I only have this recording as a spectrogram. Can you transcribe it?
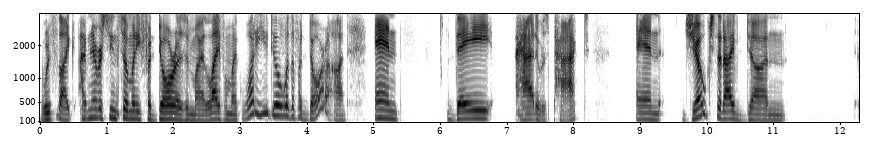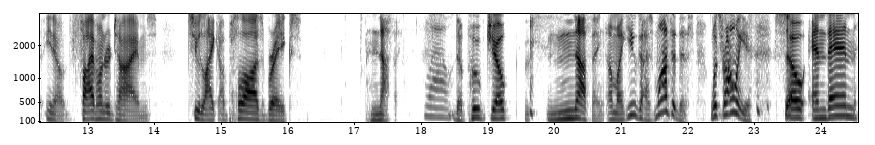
with like i've never seen so many fedoras in my life. I'm like what are you doing with a fedora on? And they had it was packed. And jokes that I've done, you know, 500 times to like applause breaks, nothing. Wow. The poop joke, nothing. I'm like, you guys wanted this. What's wrong with you? So, and then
